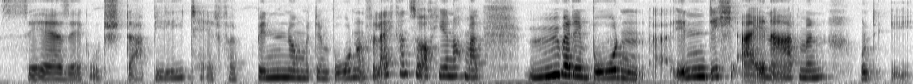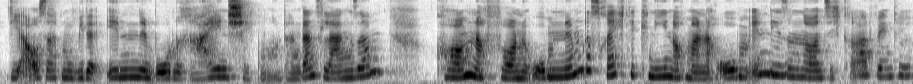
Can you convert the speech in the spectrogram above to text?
Sehr, sehr gut. Stabilität, Verbindung mit dem Boden. Und vielleicht kannst du auch hier nochmal über den Boden in dich einatmen und die Ausatmung wieder in den Boden reinschicken. Und dann ganz langsam komm nach vorne oben. Nimm das rechte Knie nochmal nach oben in diesen 90 Grad Winkel.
